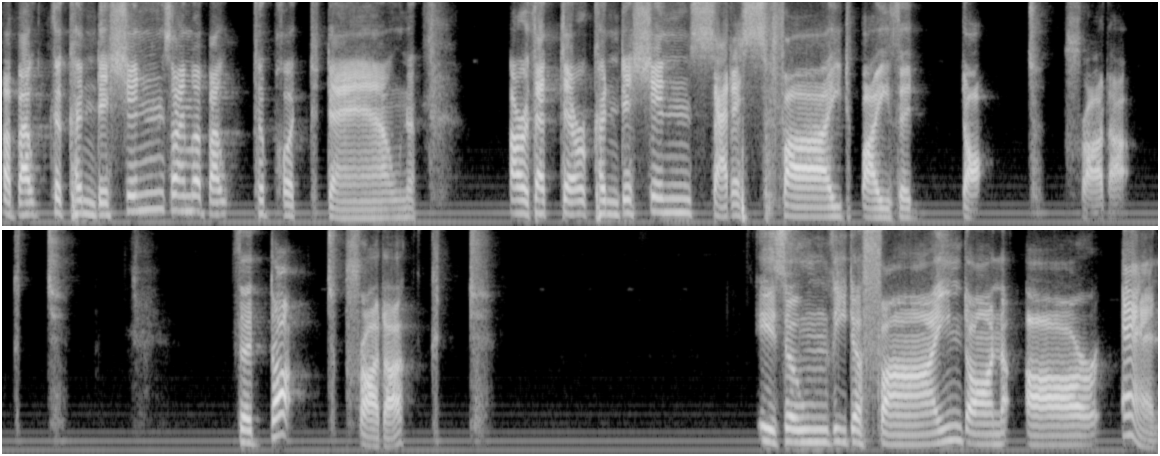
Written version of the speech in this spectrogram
about the conditions I'm about to put down are that they're conditions satisfied by the dot product. The dot product is only defined on Rn.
